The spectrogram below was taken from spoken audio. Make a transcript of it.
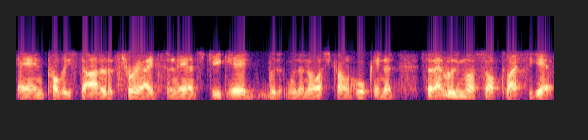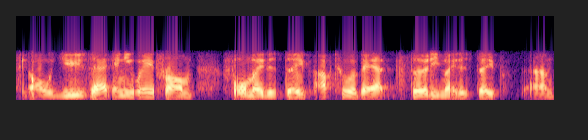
and probably started a three eighths of an ounce jig head with with a nice strong hook in it. So that would be my soft plastic outfit. I would use that anywhere from four metres deep up to about 30 metres deep, um,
